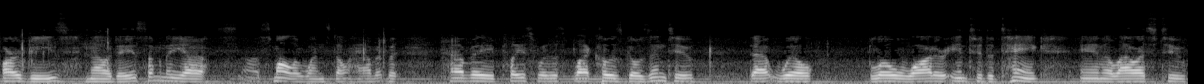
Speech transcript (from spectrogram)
RVs nowadays, some of the uh, uh, smaller ones don't have it, but have a place where this black hose goes into that will blow water into the tank and allow us to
